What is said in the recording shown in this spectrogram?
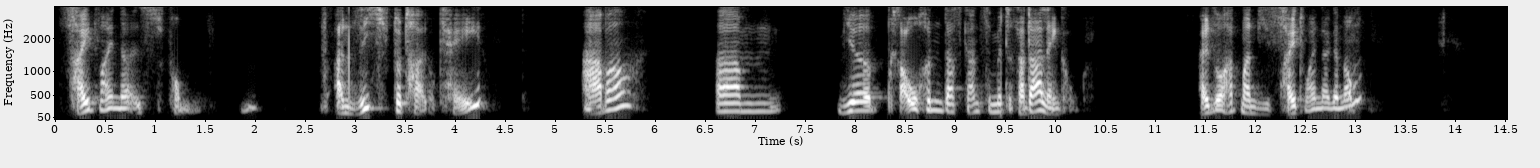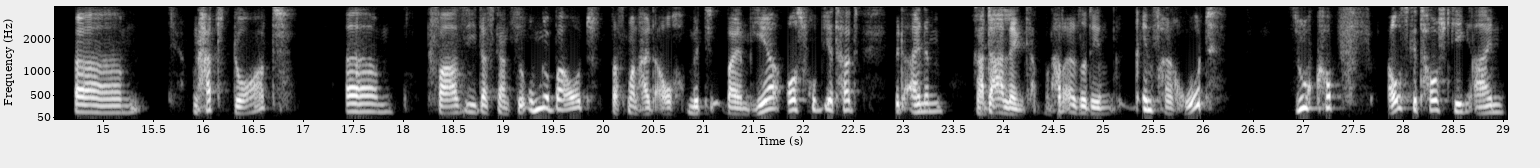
Sidewinder ist vom an sich total okay, aber ähm, wir brauchen das Ganze mit Radarlenkung. Also hat man die Sidewinder genommen ähm, und hat dort ähm, quasi das Ganze umgebaut, was man halt auch mit beim Heer ausprobiert hat, mit einem Radarlenker. Man hat also den Infrarot-Suchkopf ausgetauscht gegen einen,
